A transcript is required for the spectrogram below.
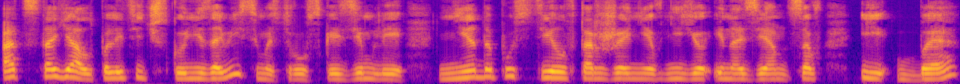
отстоял политическую независимость русской земли, не допустил вторжения в нее иноземцев и б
